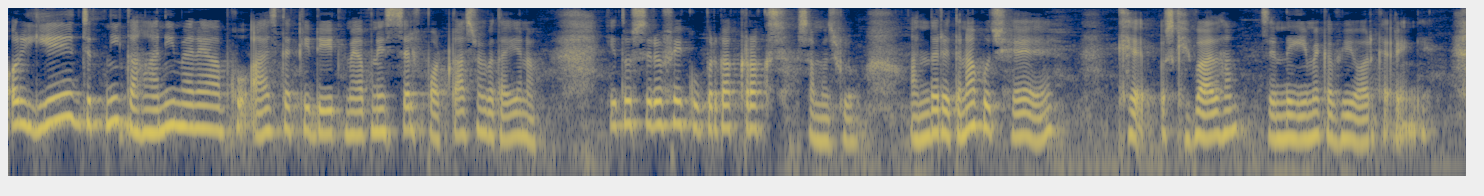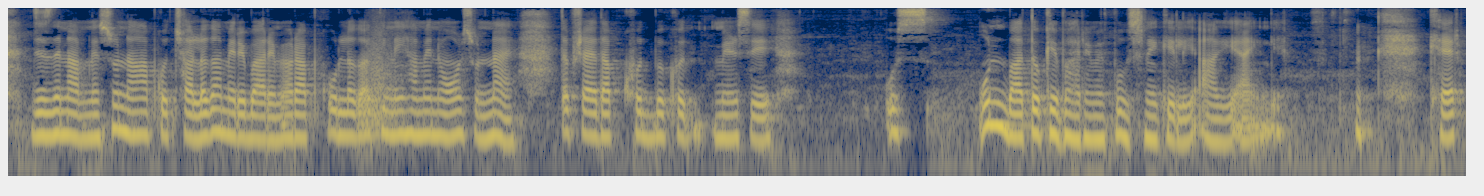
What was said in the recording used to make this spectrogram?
और ये जितनी कहानी मैंने आपको आज तक की डेट में अपने सेल्फ पॉडकास्ट में बताई है ना, ये तो सिर्फ़ एक ऊपर का क्रक्स समझ लो। अंदर इतना कुछ है, खैर, उसके बाद हम ज़िंदगी में कभी और करेंगे। जिस दिन आपने सुना, आपको अच्छा लगा मेरे बारे में और आपको लगा कि नहीं, हमें और सुनना है, तब शायद आप खुद ब खुद मेरे से उस, उन बातों के बारे में पूछने के लिए आगे आएँगे। खैर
